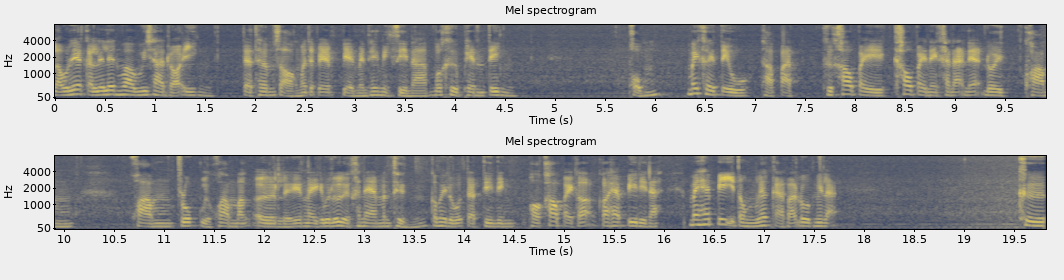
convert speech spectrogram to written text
เราเรียกกันเล่นๆว่าวิชา drawing แต่เทอมสองมันจะเป็นเปลี่ยนเป็นเทคนิคสีน้ำก็คือ painting ผมไม่เคยติวสถาปัตย์คือเข้าไปเข้าไปในคณะเนี้ยโดยความความฟลุกหรือความบังเอิญหรือยังไงก็ไม่รู้หรือคะแนนมันถึงก็ไม่รู้แต่จริงๆพอเข้าไปก็ก็ happy ดีนะ ไม่ happy ตรงเรื่องการวาดรูปนี่แหละ คือ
